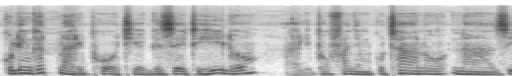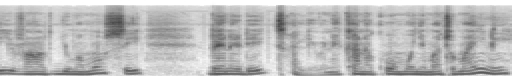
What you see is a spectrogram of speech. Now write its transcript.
Kulingana na ripoti ya gazeti hilo, alipofanya mkutano na Ziewald Jumamosi, Benedict alionekana kuwa mwenye matumaini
